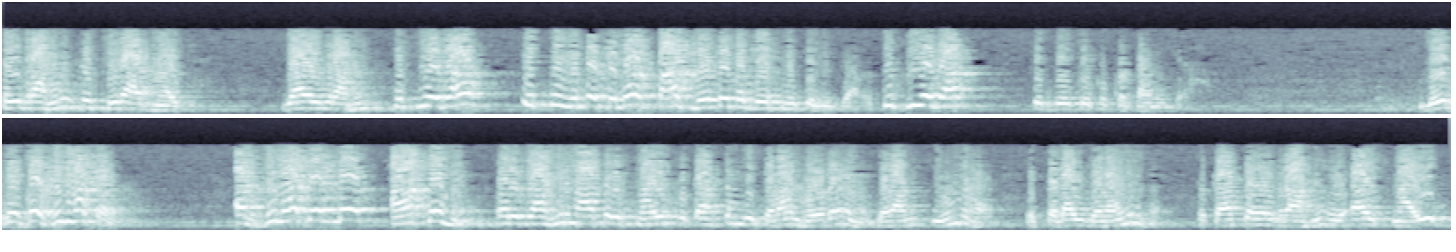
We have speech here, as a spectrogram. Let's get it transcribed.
تو ابراہیم کو پھر آزمائی۔ جاؤ ابراہیم، کس لیے جاؤ؟ اتنی مدت کے بعد پانچ بیٹے کو دیکھنے کے لیے جاؤ کس لیے جاؤ؟ کہ بیٹے کو قربانی کیا۔ بیٹے کو ذبح کر اب ذبح کر دو، آتے ہیں۔ اور ابراہیم آ کر اسماعیل کو کہتے ہیں کہ جوان ہو رہے ہیں جوانی کی عمر ہے، ابتدائی جوانی ہے۔ تو کہتے ہیں ابراہیم، اے اسماعیل،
